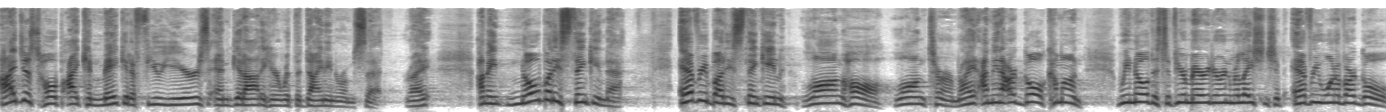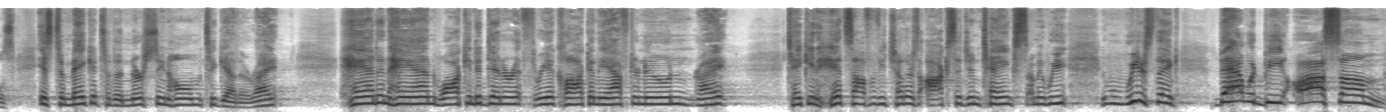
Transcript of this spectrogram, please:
I just hope I can make it a few years and get out of here with the dining room set, right? I mean, nobody's thinking that. Everybody's thinking long haul, long term, right? I mean, our goal, come on, we know this. If you're married or in relationship, every one of our goals is to make it to the nursing home together, right? Hand in hand, walking to dinner at three o'clock in the afternoon, right? Taking hits off of each other's oxygen tanks. I mean, we, we just think that would be awesome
